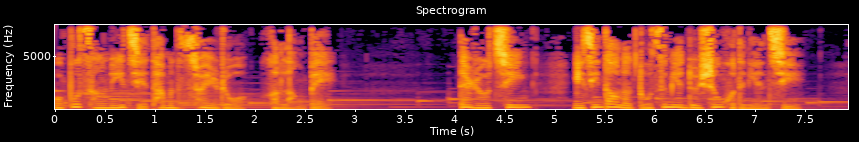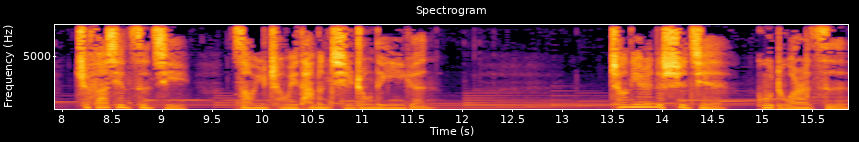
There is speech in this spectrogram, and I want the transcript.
我不曾理解他们的脆弱和狼狈，但如今已经到了独自面对生活的年纪，却发现自己早已成为他们其中的一员。成年人的世界，孤独二字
